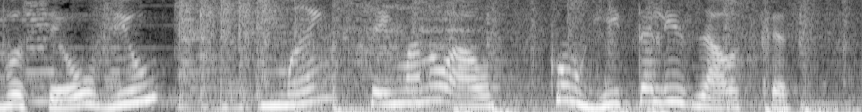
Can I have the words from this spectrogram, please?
Você ouviu Mãe Sem Manual, com Rita Lisauskas.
